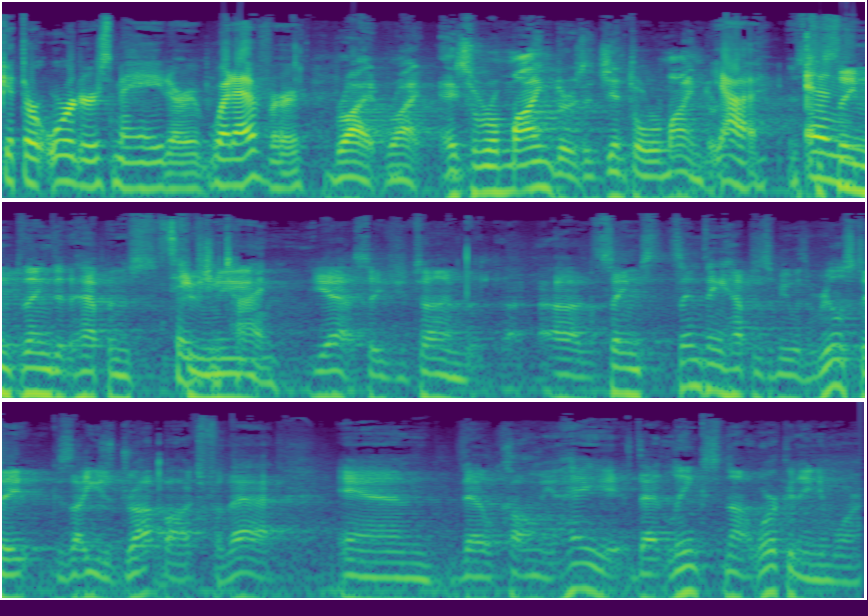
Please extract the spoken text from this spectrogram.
get their orders made or whatever. Right, right. It's a reminder. It's a gentle reminder. Yeah, It's and the same thing that happens Saves to you me. time. Yeah, saves you time. But, uh, same same thing happens to me with real estate because I use Dropbox for that, and they'll call me, "Hey, that link's not working anymore."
